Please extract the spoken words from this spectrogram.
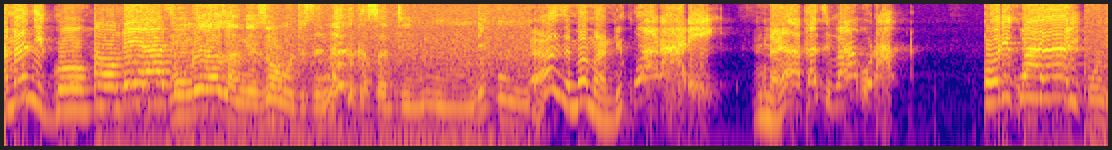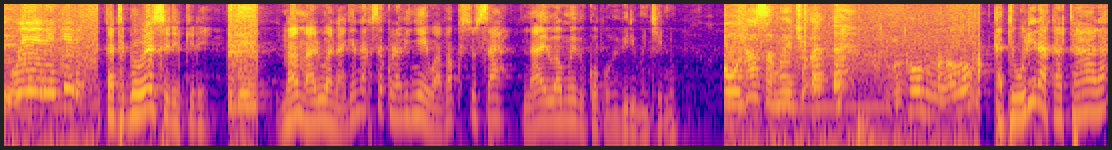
Amanyi go. mu mbeera mbeera zange ez'omuntu zenakakasa nti ndi anze mama ndi kwalaali naye akazi babula oli kwalaali kati gwe weesirikire maama ali wano agenda kusekula binyeebwa ava kususa n'ayiwamu ebikopo bibiri mu kinu. Ontasamu ekyo. Eh, eh, kati wulira kataala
